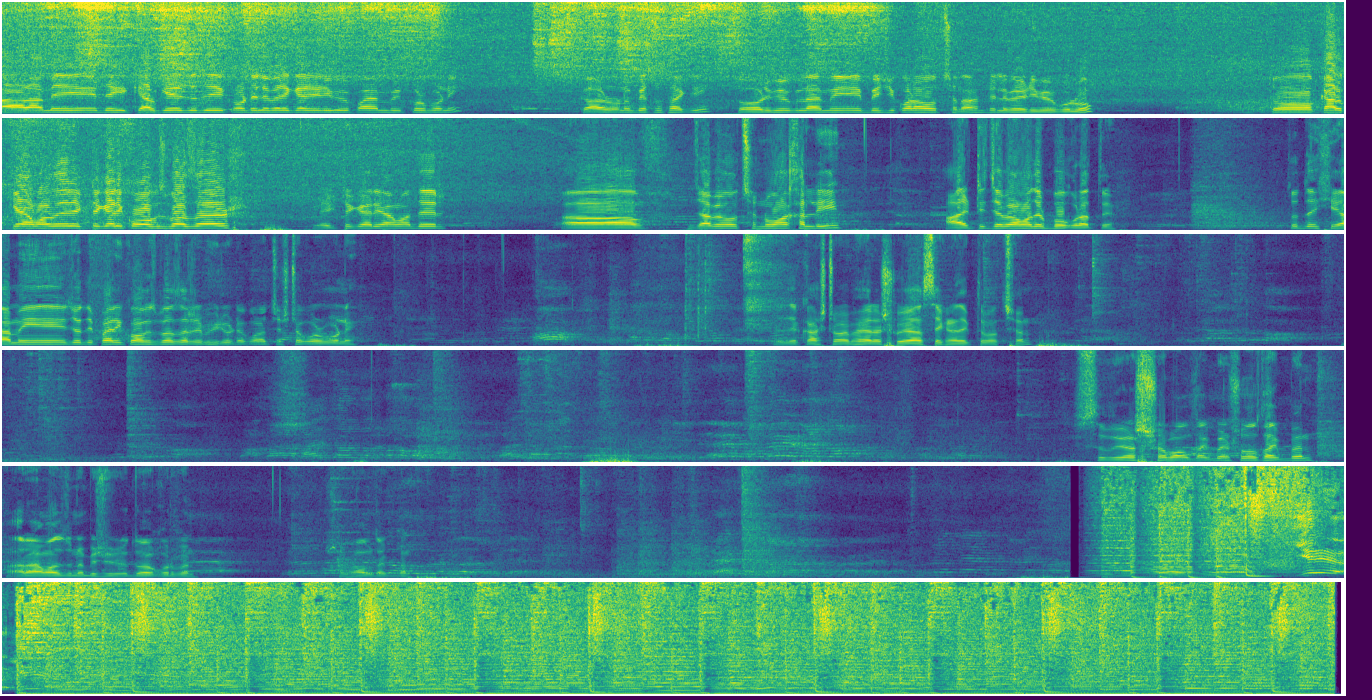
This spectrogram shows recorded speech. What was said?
আর আমি দেখি, কালকে যদি কোনো ডেলিভারি গাড়ি রিভিউ পাই আমি করব নি কারণ অনেক ব্যস্ত থাকি। তো রিভিউগুলো আমি বেশি করা হচ্ছে না ডেলিভারি রিভিউগুলো তো কালকে আমাদের একটা গাড়ি কক্সবাজার, একটা গাড়ি আমাদের যাবে হচ্ছে নোয়াখালী, আর একটি যাবে আমাদের বগুড়াতে। তো দেখি, আমি যদি পারি কক্সবাজারের ভিডিওটা করার চেষ্টা করব না এই যে কাস্টমার ভাইরা শুয়ে আছে এখানে দেখতে পাচ্ছেন। সবাই সব ভালো থাকবেন, সুস্থ থাকবেন, আর আমার জন্য বেশি বেশি দোয়া করবেন। সব ভালো থাকবেন।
